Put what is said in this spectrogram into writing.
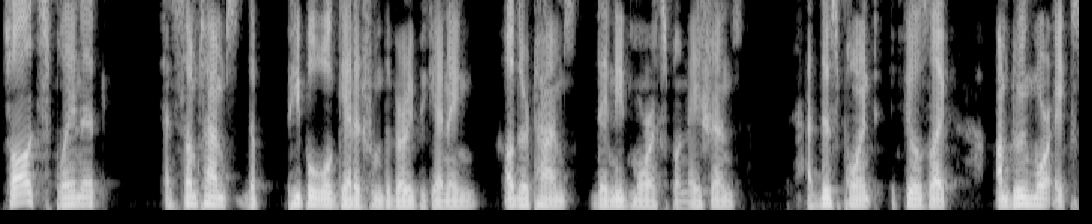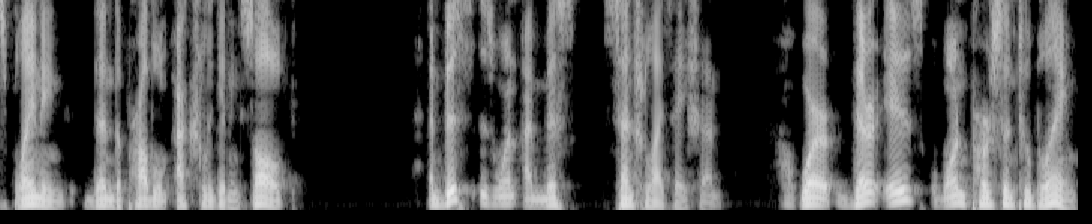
So I'll explain it. And sometimes the people will get it from the very beginning. Other times they need more explanations. At this point, it feels like I'm doing more explaining than the problem actually getting solved. And this is when I miss centralization, where there is one person to blame.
